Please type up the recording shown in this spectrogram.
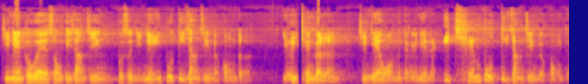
今天各位诵地藏经，不是你念一部地藏经的功德，有一千个人。今天我们等于念了一千部地藏经的功德，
